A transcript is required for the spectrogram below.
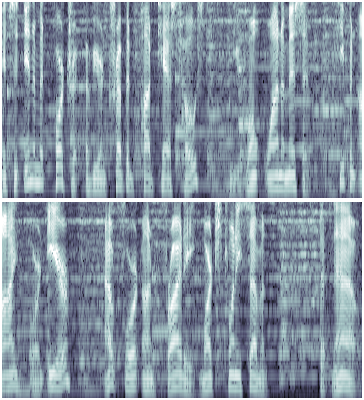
It's an intimate portrait of your intrepid podcast host, and you won't want to miss it. Keep an eye or an ear out for it on Friday, March 27th. But now,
